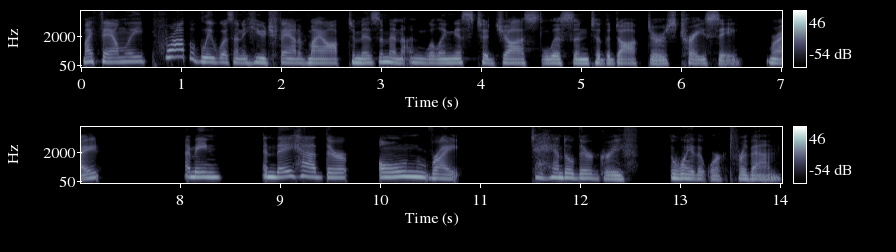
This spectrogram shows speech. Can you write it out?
My family probably wasn't a huge fan of my optimism and unwillingness to just listen to the doctors, Tracy, right? I mean, and they had their own right to handle their grief the way that worked for them.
